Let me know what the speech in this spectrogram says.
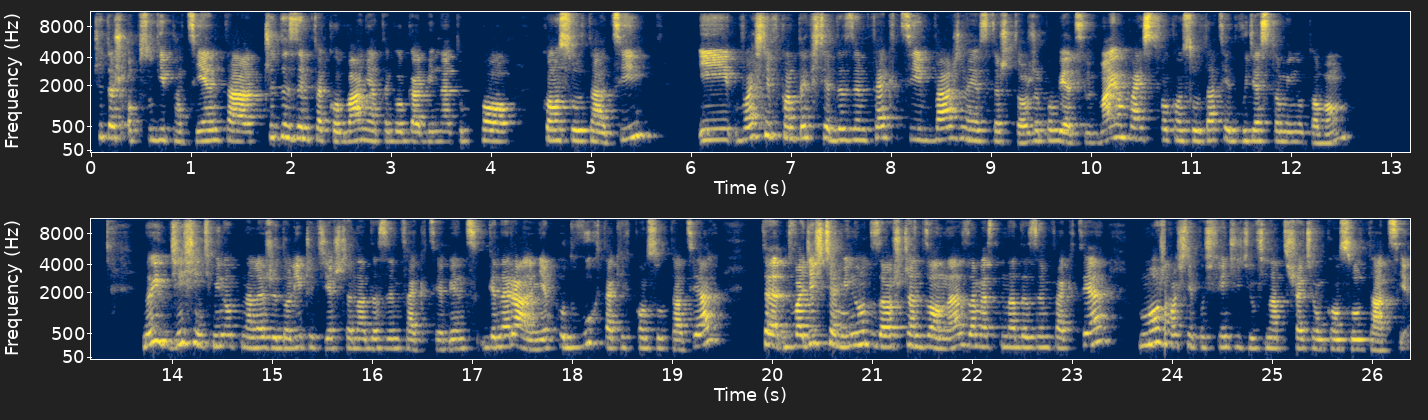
czy też obsługi pacjenta, czy dezynfekowania tego gabinetu po konsultacji. I właśnie w kontekście dezynfekcji ważne jest też to, że powiedzmy, mają Państwo konsultację 20-minutową, no i 10 minut należy doliczyć jeszcze na dezynfekcję, więc generalnie po dwóch takich konsultacjach te 20 minut zaoszczędzone zamiast na dezynfekcję można właśnie poświęcić już na trzecią konsultację.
